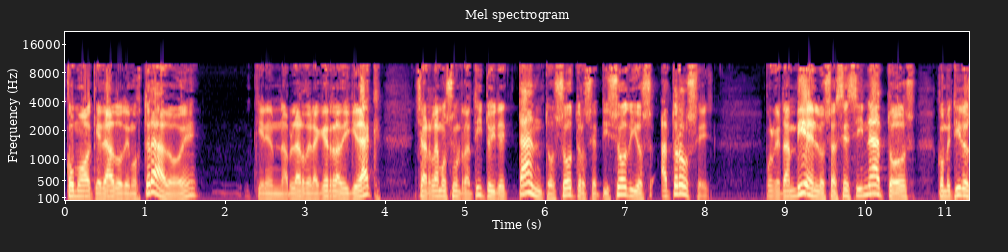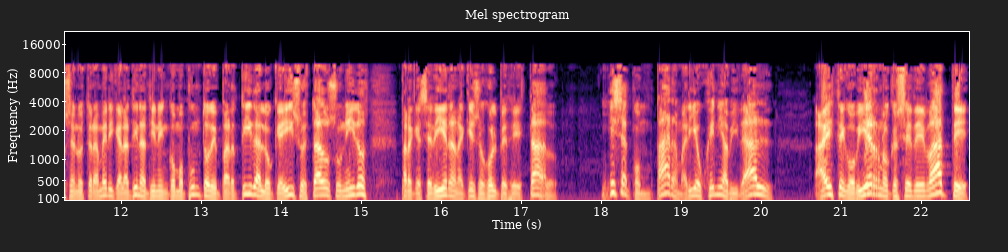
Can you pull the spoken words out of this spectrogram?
como ha quedado demostrado, ¿eh? Quieren hablar de la guerra de Irak, charlamos un ratito y de tantos otros episodios atroces porque también los asesinatos cometidos en nuestra América Latina tienen como punto de partida lo que hizo Estados Unidos para que se dieran aquellos golpes de Estado. Esa compara María Eugenia Vidal a este gobierno que se debate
